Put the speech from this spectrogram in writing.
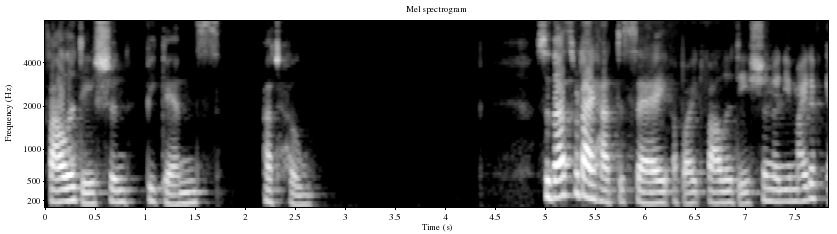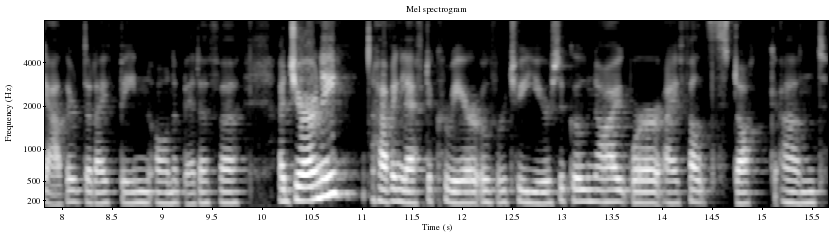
Validation begins at home. So that's what I had to say about validation. And you might have gathered that I've been on a bit of a, a journey, having left a career over two years ago now, where I felt stuck and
